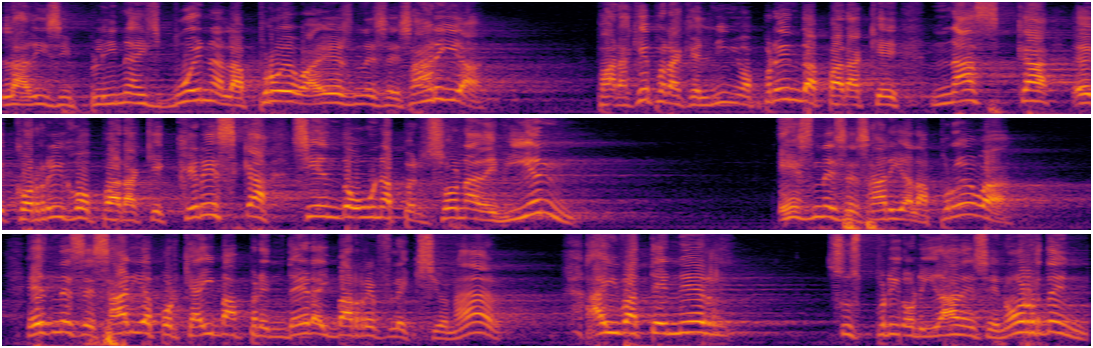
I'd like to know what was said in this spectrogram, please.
La disciplina es buena, la prueba es necesaria. ¿Para qué? Para que el niño aprenda, para que nazca, eh, corrijo, para que crezca siendo una persona de bien. Es necesaria la prueba. Es necesaria porque ahí va a aprender, ahí va a reflexionar. Ahí va a tener sus prioridades en orden.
